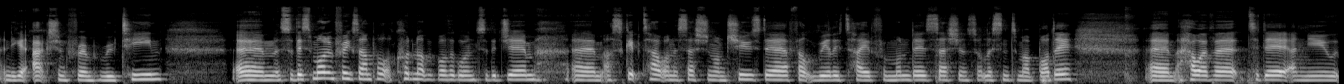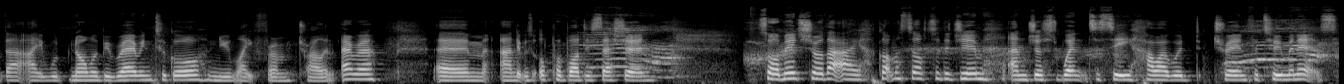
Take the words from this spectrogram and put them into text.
and you get action from routine. Um, so this morning, for example, I could not be bothered going to the gym. Um, I skipped out on a session on Tuesday. I felt really tired from Monday's session, so I listened to my body. Um, however, today I knew that I would normally be raring to go. Knew like from trial and error, um, and it was upper body session. So I made sure that I got myself to the gym and just went to see how I would train for two minutes.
